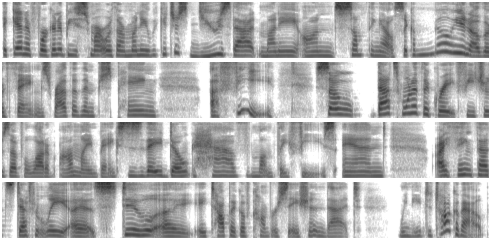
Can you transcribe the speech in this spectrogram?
again, if we're going to be smart with our money, we could just use that money on something else, like a million other things, rather than just paying a fee. So that's one of the great features of a lot of online banks is they don't have monthly fees. And I think that's definitely a, still a, a topic of conversation that we need to talk about.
